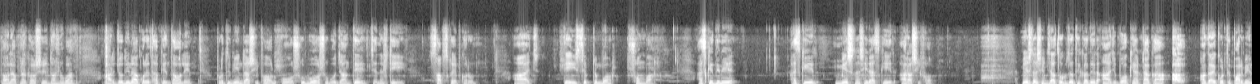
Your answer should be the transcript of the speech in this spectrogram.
তাহলে আপনাকে অশেষ ধন্যবাদ। আর যদি না করে থাকেন, তাহলে প্রতিদিন রাশিফল ও শুভ অশুভ জানতে চ্যানেলটি সাবস্ক্রাইব করুন। আজ তেইশ সেপ্টেম্বর, সোমবার। আজকের দিনে, আজকের মেষ রাশির আজকের আর রাশিফল। মেষ রাশির জাতক জাতিকাদের আজ বকেয়া টাকা আদায় করতে পারবেন।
